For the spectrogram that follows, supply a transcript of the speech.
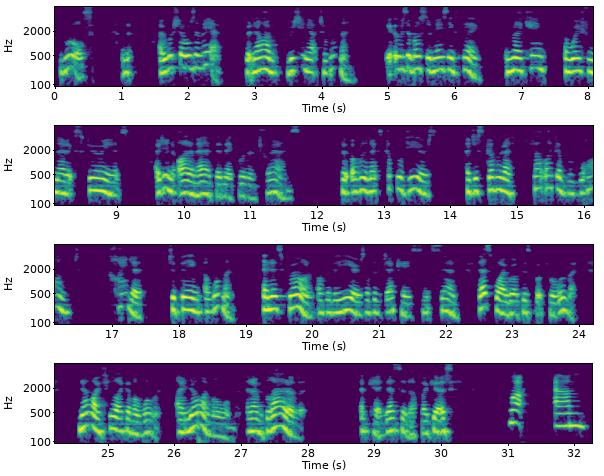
rules. And I wish I was a man, but now I'm reaching out to women. It was the most amazing thing. And when I came away from that experience, I didn't automatically make women friends. But over the next couple of years, I discovered I felt like I belonged kind of to being a woman. And it's grown over the years, over the decades since then. That's why I wrote this book for women. Now I feel like I'm a woman. I know I'm a woman and I'm glad of it. Okay, that's enough, I guess. Well, um,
